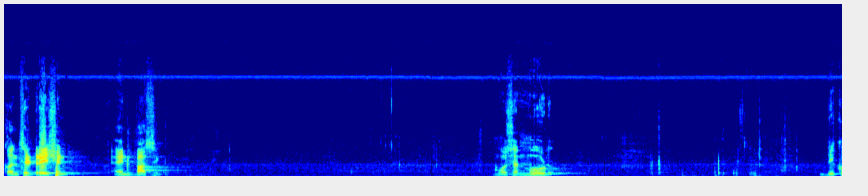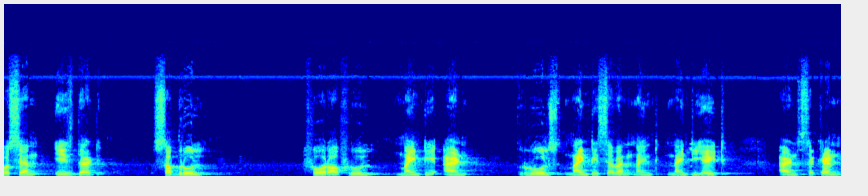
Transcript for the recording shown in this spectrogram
consideration and passing. Motion moved. The question is that sub-rule 4 of Rule 90 and Rules 97, 90 98 and second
